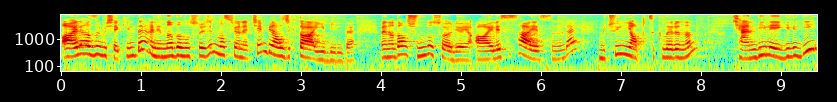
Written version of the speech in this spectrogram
aile hazır bir şekilde hani Nadal'ın sürecini nasıl yöneteceğini birazcık daha iyi bildi. Ve Nadal şunu da söylüyor ya ailesi sayesinde bütün yaptıklarının kendiyle ilgili değil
